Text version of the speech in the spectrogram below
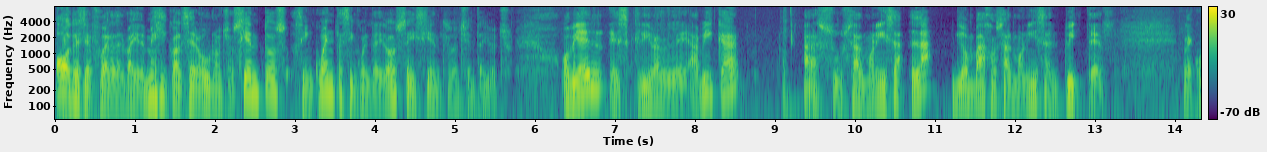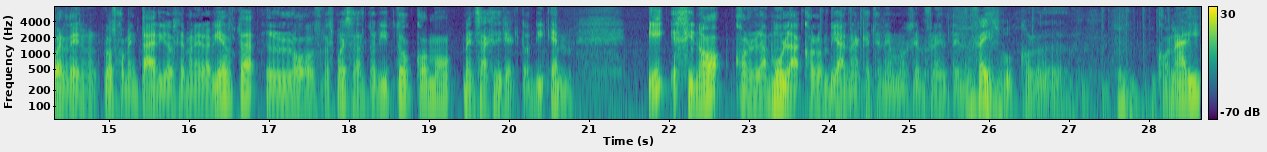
o desde fuera del Valle de México al 01800 50 52 688. O bien escríbanle a Vika, a su salmoniza, la guion bajo salmoniza en Twitter. Recuerden los comentarios de manera abierta, las respuestas al torito como mensaje directo, DM. Y si no, con la mula colombiana que tenemos enfrente en Facebook, con, con Ari,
